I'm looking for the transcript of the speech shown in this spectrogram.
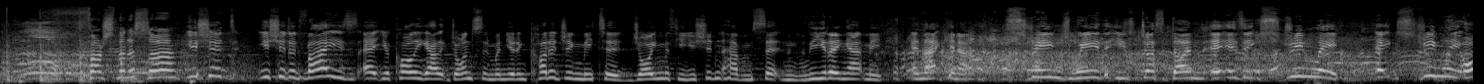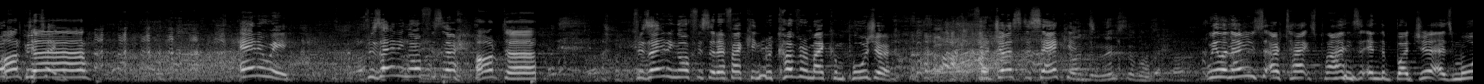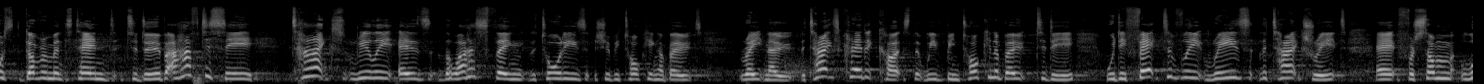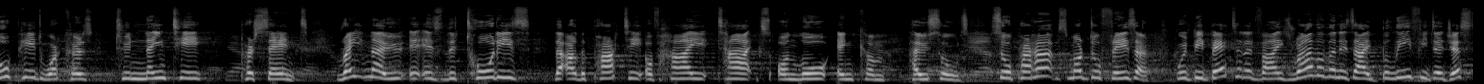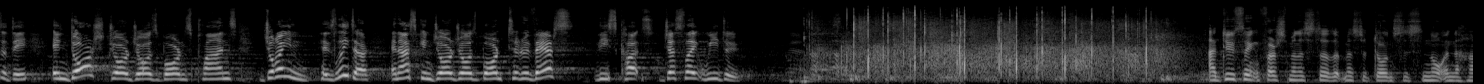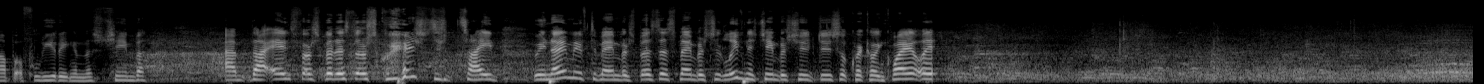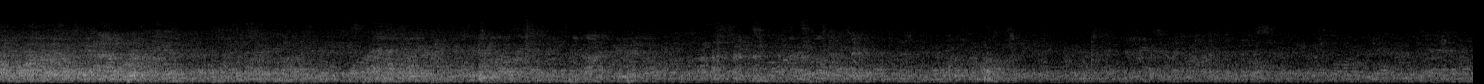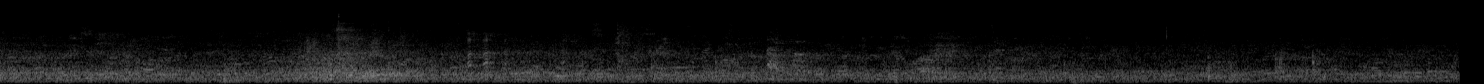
First Minister. You should you should advise uh, your colleague Alex Johnstone when you're encouraging me to join with you, you shouldn't have him sitting leering at me in that kind of strange way that he's just done. It is extremely, extremely off-putting. Order! Anyway, presiding officer. Order. Presiding officer, if I can recover my composure for just a second. We'll announce our tax plans in the budget, as most governments tend to do, but I have to say, tax really is the last thing the Tories should be talking about right now. The tax credit cuts that we've been talking about today would effectively raise the tax rate uh, for some low-paid workers to 90%. Right now, it is the Tories that are the party of high tax on low-income households. So perhaps Murdo Fraser would be better advised, rather than, as I believe he did yesterday, endorse George Osborne's plans, join his leader in asking George Osborne to reverse these cuts, just like we do. I do think, First Minister, that Mr Johnstone is not in the habit of leering in this chamber. Um, that ends First Minister's question time. We now move to members' business. Members who leave the chamber should do so quickly and quietly.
